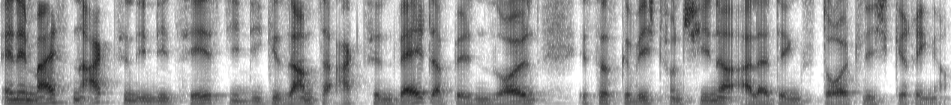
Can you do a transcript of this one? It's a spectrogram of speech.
In den meisten Aktienindizes, die die gesamte Aktienwelt abbilden sollen, ist das Gewicht von China allerdings deutlich geringer.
